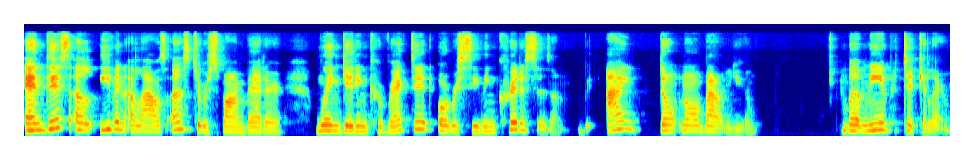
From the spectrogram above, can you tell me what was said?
And this uh, even allows us to respond better when getting corrected or receiving criticism. I don't know about you, but me in particular,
